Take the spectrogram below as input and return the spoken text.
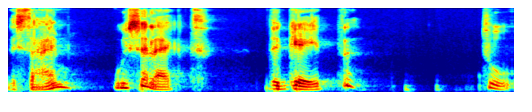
This time we select the gate to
